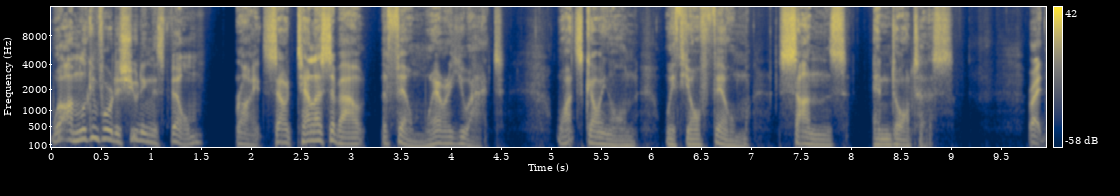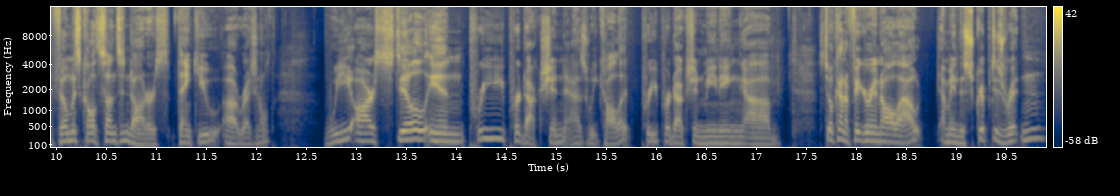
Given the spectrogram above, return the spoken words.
well, I'm looking forward to shooting this film. Right. So tell us about the film. Where are you at? What's going on with your film, Sons and Daughters? Right. The film is called Sons and Daughters. Thank you, uh, Reginald. We are still in pre production, as we call it. Pre production meaning uh, still kind of figuring it all out. I mean, the script is written.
